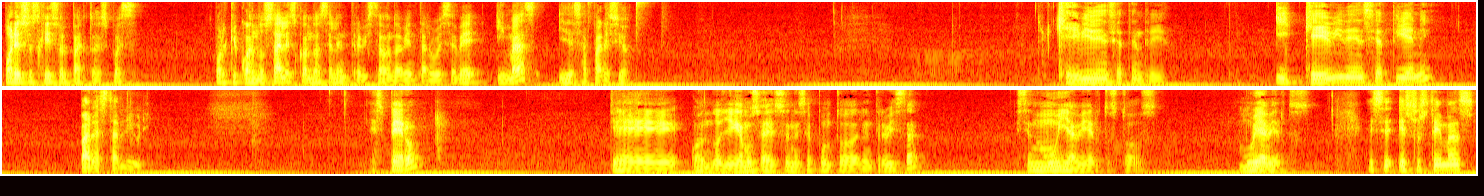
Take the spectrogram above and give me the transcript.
Por eso es que hizo el pacto después. Porque cuando sales, cuando hace la entrevista donde avienta el USB y más, y desapareció. ¿Qué evidencia tendría? ¿Y qué evidencia tiene para estar libre? Espero que cuando lleguemos a eso en ese punto de la entrevista, estén muy abiertos todos. Muy abiertos. estos temas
